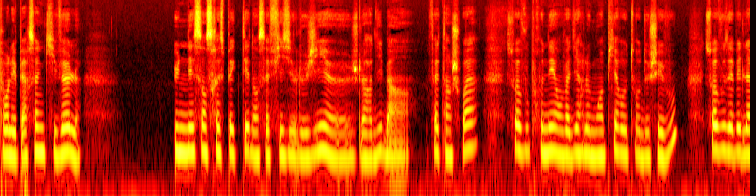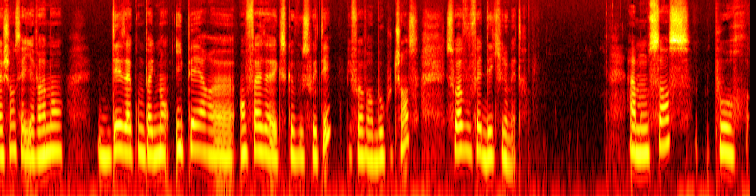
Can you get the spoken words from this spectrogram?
pour les personnes qui veulent une naissance respectée dans sa physiologie, je leur dis, ben, faites un choix. Soit vous prenez, on va dire, le moins pire autour de chez vous, soit vous avez de la chance et il y a vraiment des accompagnements hyper euh, en phase avec ce que vous souhaitez. Il faut avoir beaucoup de chance. Soit vous faites des kilomètres. À mon sens, pour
